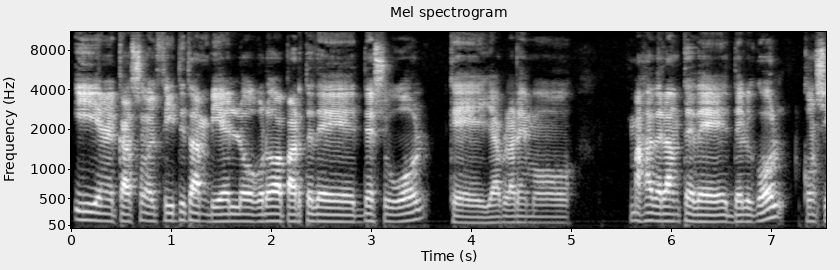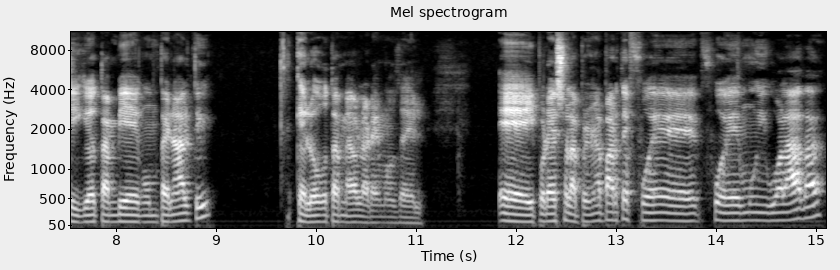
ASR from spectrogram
Y en el caso del City también logró, aparte de, su gol, que ya hablaremos más adelante del gol, consiguió también un penalti, que luego también hablaremos de él. Eh, y por eso la primera parte fue, fue muy igualada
